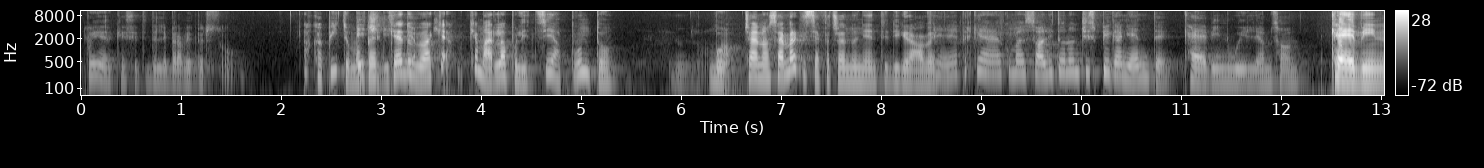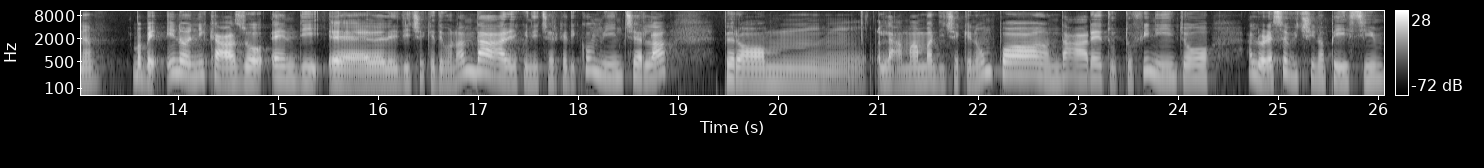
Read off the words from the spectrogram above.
poi perché siete delle brave persone. Ho capito, ma E perché doveva chia- chiamare la polizia, appunto? Boh, cioè non sembra che stia facendo niente di grave. Eh, perché come al solito non ci spiega niente. Kevin Williamson. Kevin. Vabbè, in ogni caso Andy eh, le dice che devono andare, quindi cerca di convincerla, però mm, la mamma dice che non può andare, tutto finito, allora si avvicina a Pesi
